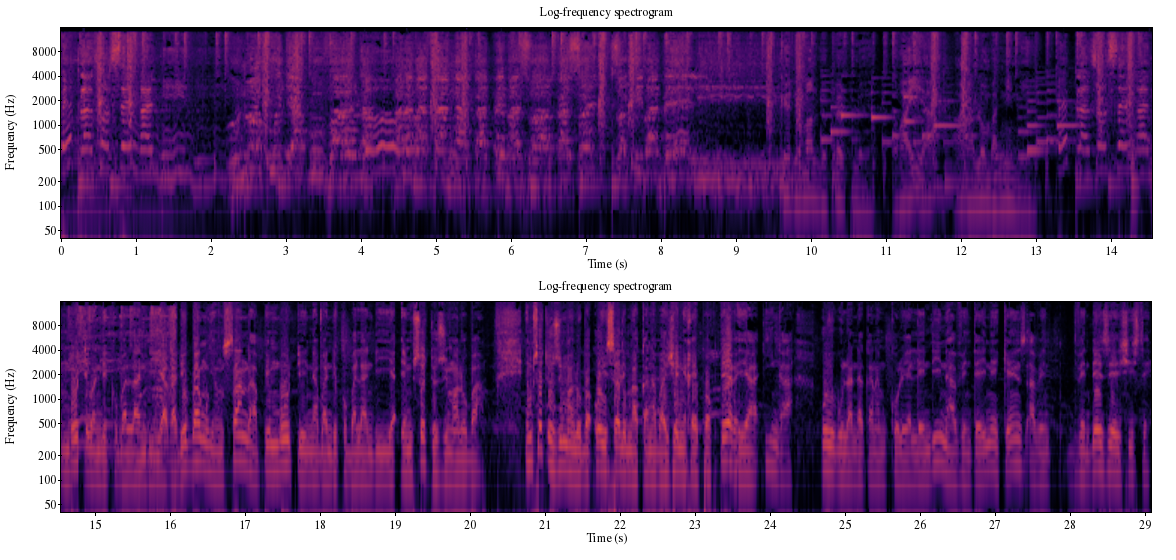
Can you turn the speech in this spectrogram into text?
peuple azosenga nini unokuja kuvata bana batangaka mpe bazwaka soin soki babeli que demande le peuple raia analomba nini mbote bandeko balandi ya radio bango ya nsanda mpe mbote na bandeko balandi ya emso tozwi maloba emso tozwi maloba oyo esalemaka na bajeune reporter ya inga oyo bolandaka na mokolo ya lundi na 21h15 à 22h juste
